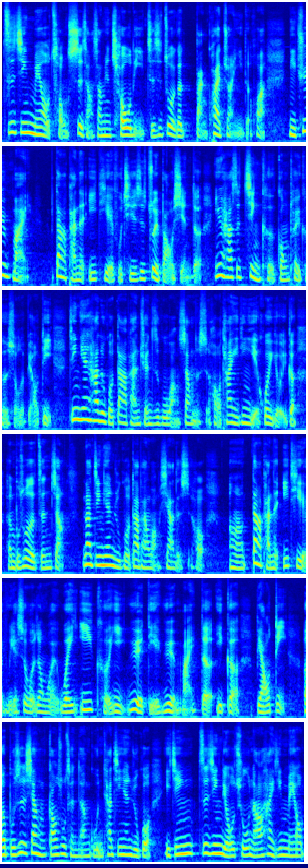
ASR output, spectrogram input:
资金没有从市场上面抽离，只是做一个板块转移的话，你去买。大盘的 ETF 其实是最保险的，因为它是进可攻退可守的标的。今天它如果大盘全指股往上的时候，它一定也会有一个很不错的增长。那今天如果大盘往下的时候，呃，大盘的 ETF 也是我认为唯一可以越跌越买的一个标的。而不是像高速成长股，它今天如果已经资金流出，然后它已经没有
